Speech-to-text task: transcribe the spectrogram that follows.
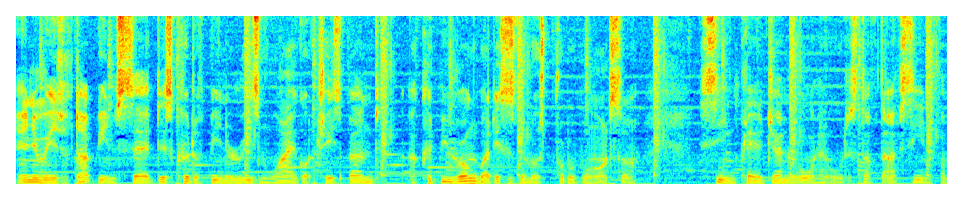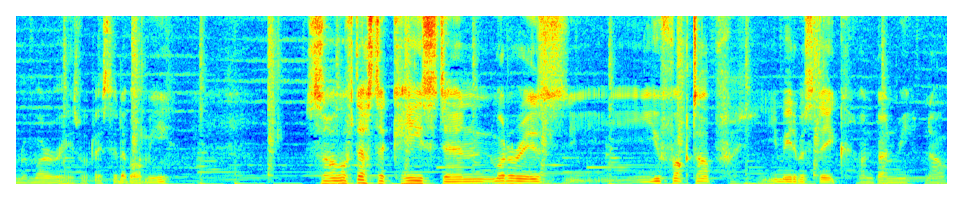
Anyways, with that being said, this could have been a reason why I got chase banned. I could be wrong, but this is the most probable answer. Seeing player general and all the stuff that I've seen from the moderators, what they said about me. So if that's the case, then moderators, you fucked up. You made a mistake. Unban me now.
